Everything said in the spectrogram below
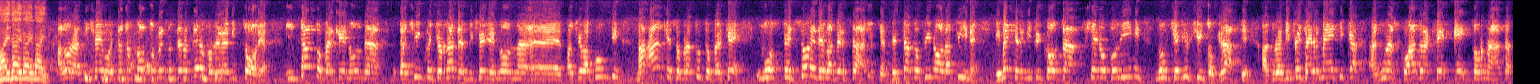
vai vai vai vai Allora, dicevo, è stato colto preso 0-0 come la vittoria. Intanto perché non, da cinque giornate il Biceglie non eh, faceva punti, ma anche e soprattutto perché lo spessore dell'avversario, che ha tentato fino alla fine di mettere in difficoltà Ceropolini, non ci è riuscito grazie ad una difesa ermetica, ad una squadra che è tornata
